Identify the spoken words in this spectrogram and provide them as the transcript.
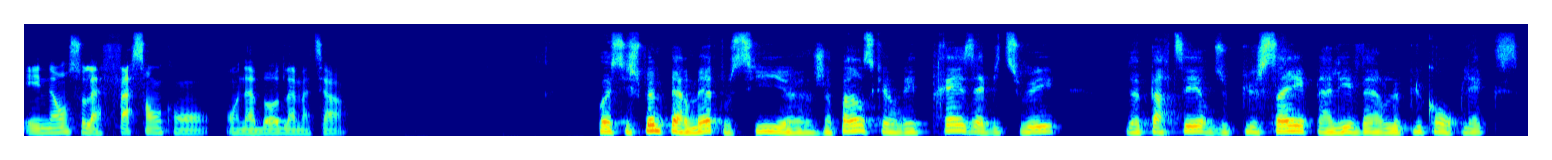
et non sur la façon qu'on aborde la matière. Oui, si je peux me permettre aussi, euh, je pense qu'on est très habitué de partir du plus simple, aller vers le plus complexe.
